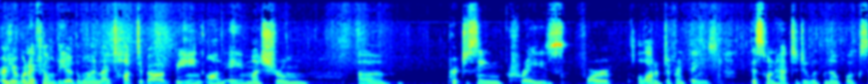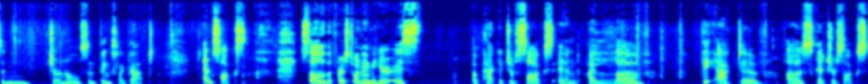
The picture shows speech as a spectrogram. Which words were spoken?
earlier when I filmed the other one, I talked about being on a mushroom uh, purchasing craze for a lot of different things. This one had to do with notebooks and journals and things like that. And socks. So the first one in here is a package of socks and I love the active uh, Sketcher socks.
